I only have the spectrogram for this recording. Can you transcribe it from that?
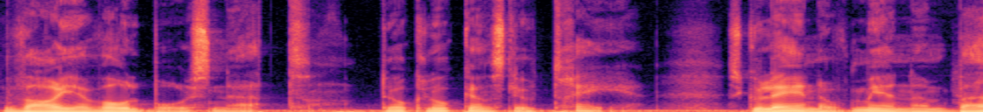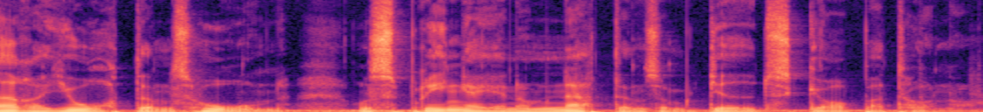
Varje valborgsnatt, då klockan slog tre, skulle en av männen bära hjortens horn och springa genom natten som Gud skapat honom.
